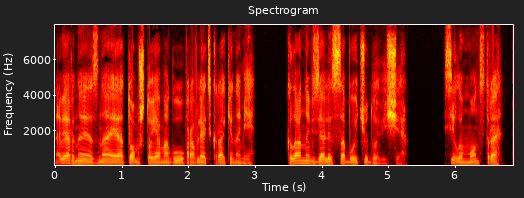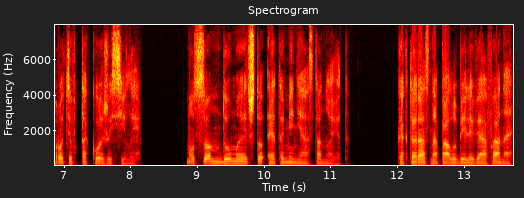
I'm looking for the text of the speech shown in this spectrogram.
Наверное, зная о том, что я могу управлять кракенами, кланы взяли с собой чудовище. Сила монстра против такой же силы. Муссон думает, что это меня остановит. Как-то раз на палубе Левиафана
